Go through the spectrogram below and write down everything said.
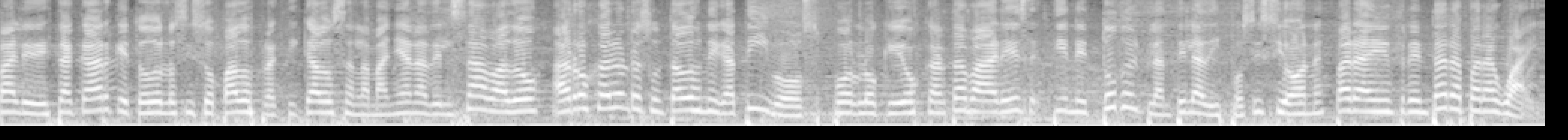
Vale destacar que todos los hisopados practicados en la mañana del sábado arrojaron resultados negativos, por lo que Oscar Tavares tiene todo el plantel a disposición para enfrentar a Paraguay.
